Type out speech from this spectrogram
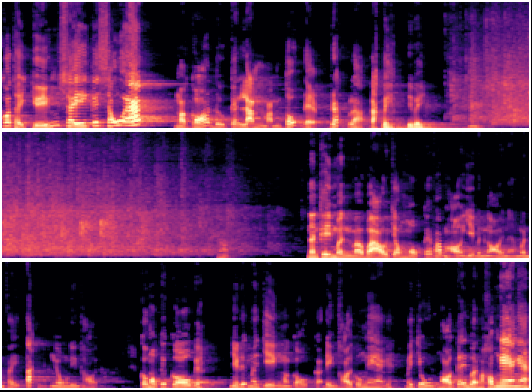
có thể chuyển xây cái xấu ác mà có được cái lành mạnh tốt đẹp rất là đặc biệt, quý vị. Nên khi mình mà vào trong một cái pháp hội gì mình ngồi nè, mình phải tắt nguồn điện thoại. Có một cái cô kìa những đức nói chuyện mà cổ điện thoại cổ nghe kìa. Mấy chú ngồi kế bên mà không nghe nha.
